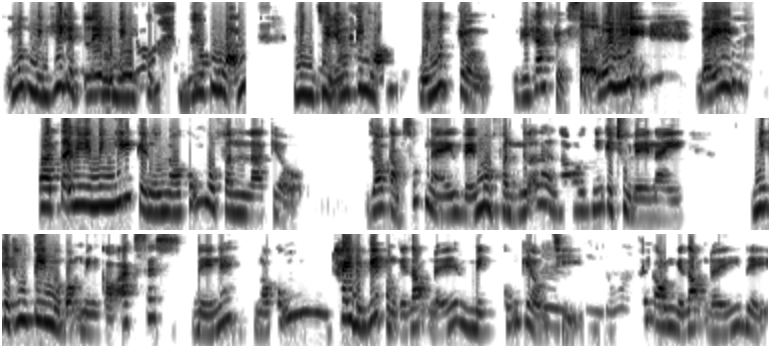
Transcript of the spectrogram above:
lúc mình hit it lên mình cũng nhau kinh lắm. Mình chỉ nhau kinh lắm đến mức kiểu người khác kiểu sợ luôn ấy đấy. Và tại vì mình nghĩ cái đấy nó cũng một phần là kiểu do cảm xúc này với một phần nữa là do những cái chủ đề này những cái thông tin mà bọn mình có access đến ấy nó cũng hay được viết bằng cái giọng đấy. Mình cũng kiểu ừ, chỉ ừ, thích con cái giọng đấy để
